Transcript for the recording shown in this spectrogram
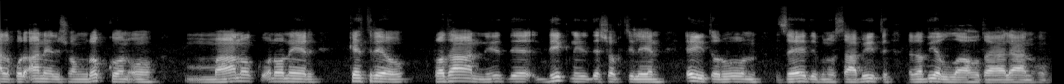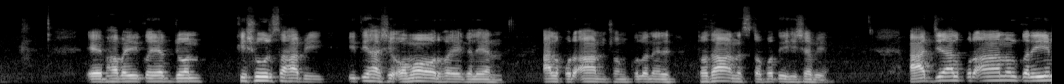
আল কোরআনের সংরক্ষণ ও মানকরণের ক্ষেত্রেও প্রধান দিক নির্দেশক ছিলেন এই তরুণ জয়েদ ইবনু সাবিত রাদি আল্লাহ আনহু। এভাবেই কয়েকজন কিশোর সাহাবি ইতিহাসে অমর হয়ে গেলেন। আল কোরআন সংকলনের প্রধান স্থপতি হিসেবে। আজ যে আল কোরআনুল করিম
